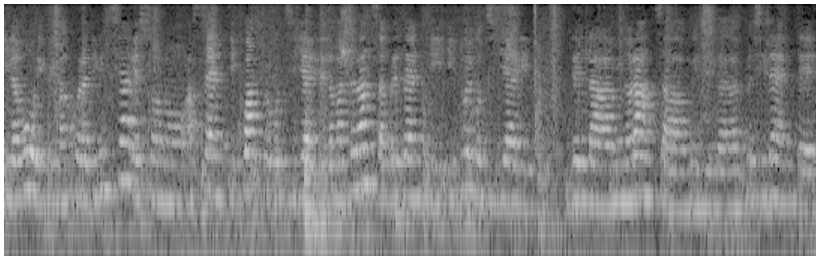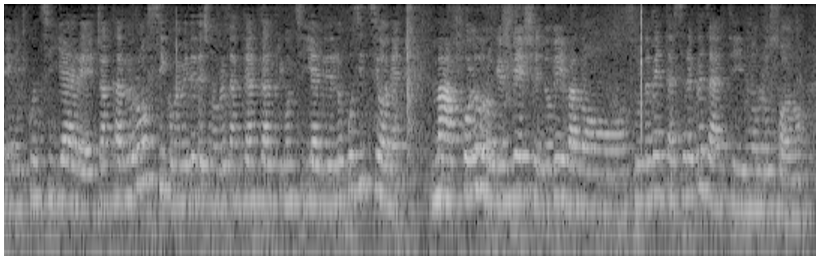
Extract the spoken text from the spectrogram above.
i lavori prima ancora di iniziare. Sono assenti quattro consiglieri della maggioranza, presenti i due consiglieri della minoranza, quindi il Presidente e il consigliere Giancarlo Rossi. Come vedete sono presenti anche altri consiglieri dell'opposizione, ma coloro che invece dovevano assolutamente essere presenti non lo sono.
